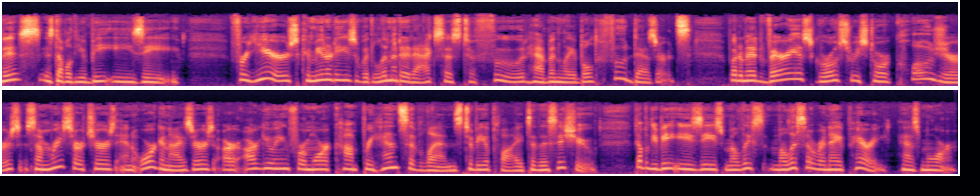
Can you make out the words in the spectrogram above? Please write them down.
This is WBEZ. For years, communities with limited access to food have been labeled food deserts. But amid various grocery store closures, some researchers and organizers are arguing for a more comprehensive lens to be applied to this issue. WBEZ's Melissa, Melissa Renee Perry has more.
